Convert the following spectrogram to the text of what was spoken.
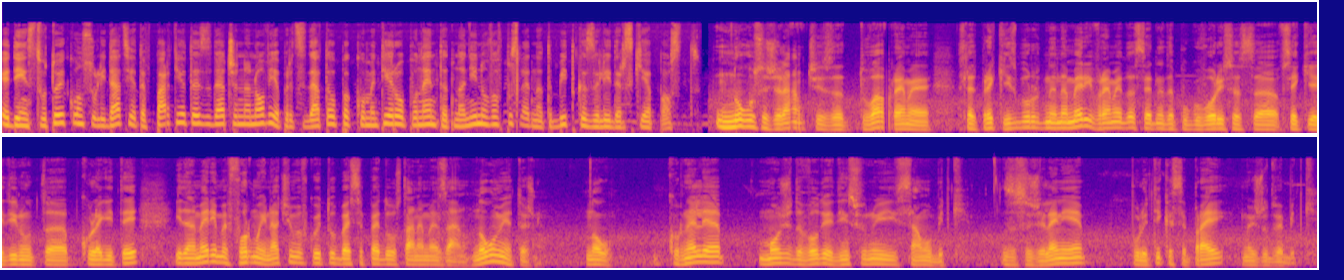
Единството и консолидацията в партията е задача на новия председател, пък коментира опонентът на Нино в последната битка за лидерския пост. Много съжалявам, че за това време, след преки избор, не намери време да седне да поговори с всеки един от колегите и да намериме форма и начин, в който БСП да останеме заедно. Много ми е тъжно. Много. Корнелия може да води единствено и само битки. За съжаление, политика се прави между две битки.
